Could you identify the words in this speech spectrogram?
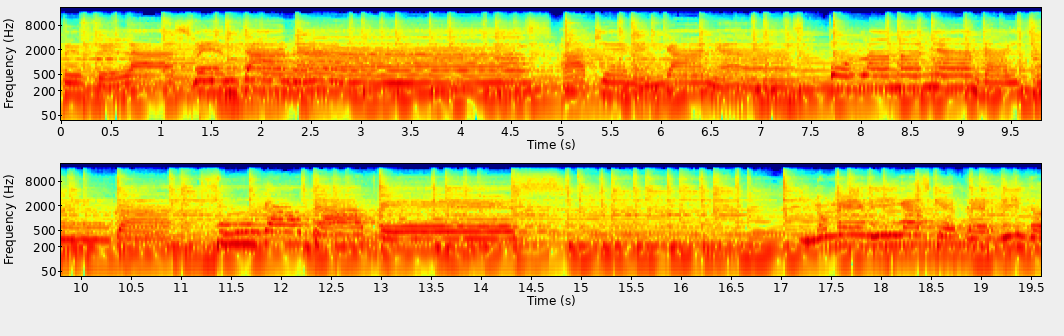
desde las ventanas. ¿A quién engañas? Por la mañana y fuga, fuga otra vez. Y no me digas que he perdido.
